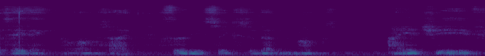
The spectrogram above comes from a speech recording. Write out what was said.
meditating alongside 36 Tibetan monks, I achieved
